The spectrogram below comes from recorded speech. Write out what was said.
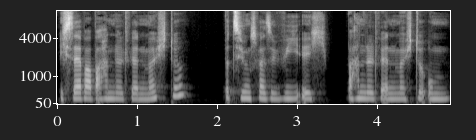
ich selber behandelt werden möchte, beziehungsweise wie ich behandelt werden möchte, um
